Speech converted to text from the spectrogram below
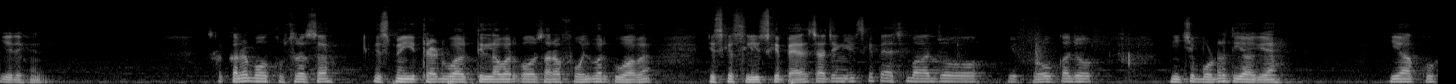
ये देखें। इसका कलर बहुत खूबसूरत सा इसमें ये थ्रेड वर्क तिल्ला वर्क और सारा फॉल वर्क हुआ हुआ है, जिसके स्लीव्स के पैच आ जाएँगे। इसके पैच के बाद जो ये फ्रॉक का जो नीचे बॉर्डर दिया गया है, ये आपको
